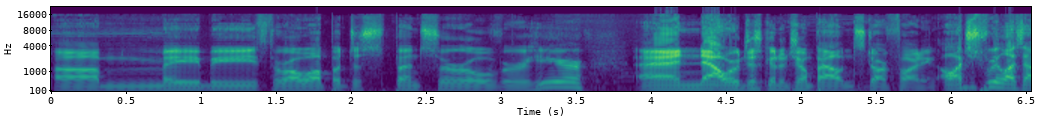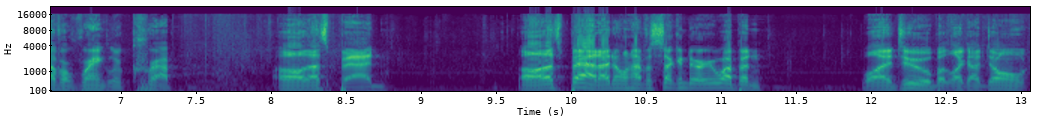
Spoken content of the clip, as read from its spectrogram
Um, maybe throw up a dispenser over here. And now we're just gonna jump out and start fighting. Oh, I just realized I have a Wrangler. Crap. Oh, that's bad. Oh, that's bad. I don't have a secondary weapon. Well, I do, but, like, I don't.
